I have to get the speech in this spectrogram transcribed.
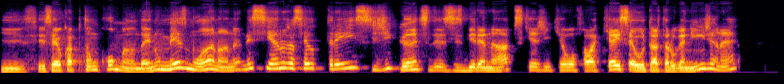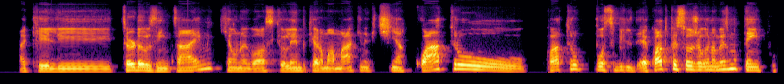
Isso, esse aí é o Capitão Comando. Aí no mesmo ano, né, nesse ano já saiu três gigantes desses beat'em ups que a gente, eu vou falar que é esse é o Tartaruga Ninja, né? Aquele Turtles in Time, que é um negócio que eu lembro que era uma máquina que tinha quatro, quatro possibilidades, é, quatro pessoas jogando ao mesmo tempo.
